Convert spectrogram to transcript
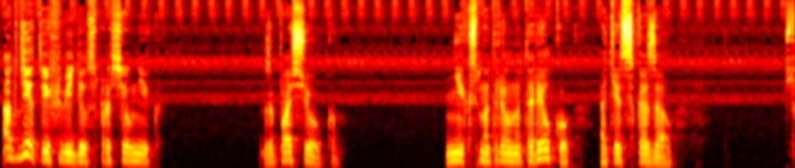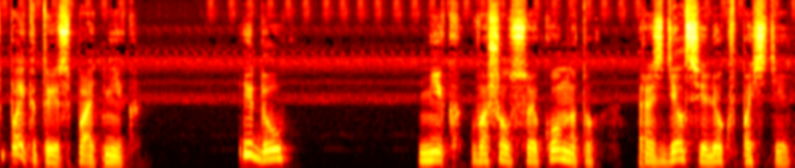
«А где ты их видел?» — спросил Ник. «За поселком». Ник смотрел на тарелку, отец сказал. «Ступай-ка ты спать, Ник». «Иду». Ник вошел в свою комнату, разделся и лег в постель.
